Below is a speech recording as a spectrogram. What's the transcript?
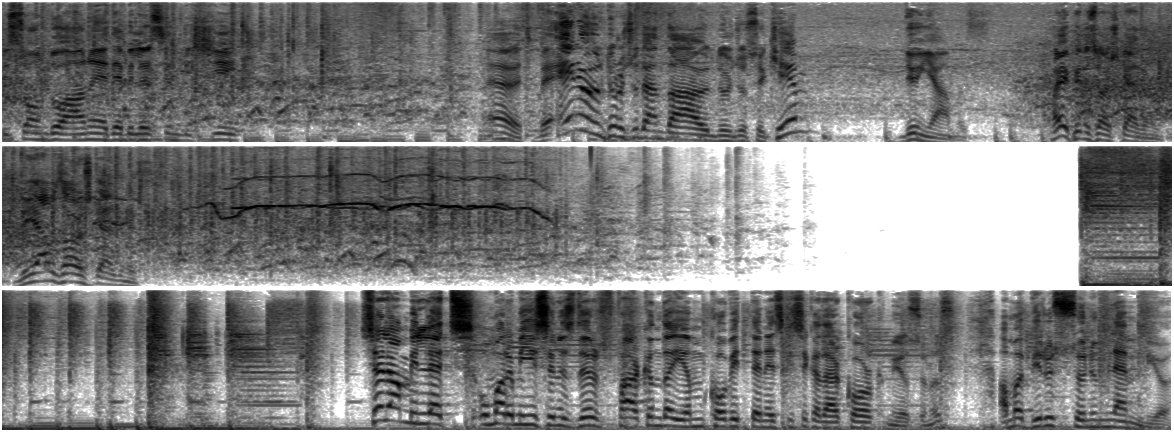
Bir son duanı edebilirsin bir şey. Evet ve en öldürücüden daha öldürücüsü kim? Dünyamız. Hepiniz hoş geldiniz. Dünyamıza hoş geldiniz. Selam millet. Umarım iyisinizdir. Farkındayım. Covid'den eskisi kadar korkmuyorsunuz. Ama virüs sönümlenmiyor.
